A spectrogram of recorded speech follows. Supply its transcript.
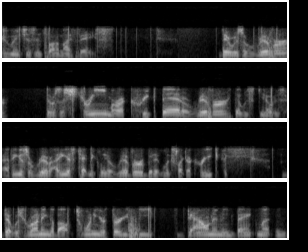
two inches in front of my face. There was a river there was a stream or a creek bed or river that was you know it was, I think it's a river I think it's technically a river but it looks like a creek that was running about 20 or 30 feet down an embankment and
